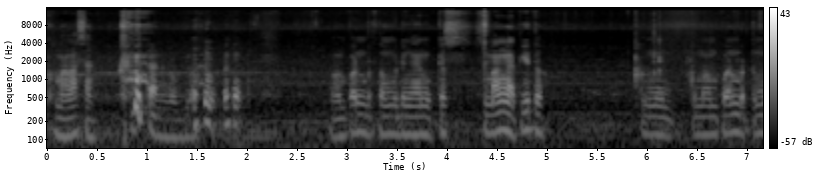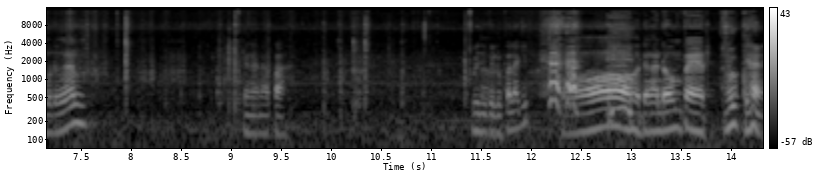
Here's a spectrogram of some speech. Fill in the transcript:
kemalasan. Bukan goblok. Kemampuan bertemu dengan kes semangat gitu kemampuan bertemu dengan? Dengan apa? Gue juga lupa lagi. Oh dengan dompet. Bukan.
